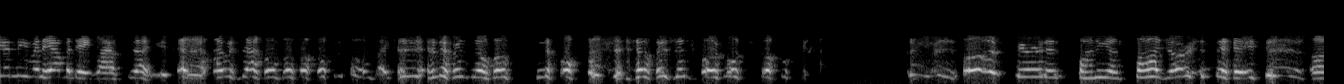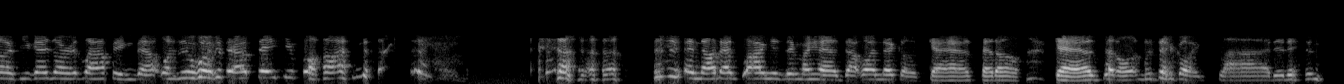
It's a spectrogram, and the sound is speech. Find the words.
didn't even have a date last night. I was at home alone. Oh my, and there was no, no, it was a total joke. Oh, spirit is funny as fudge, aren't they? Oh, if you guys aren't laughing, that wasn't what that. Thank you, Fawn. and now that song is in my head. That one that goes gas pedal, gas pedal, but they're going slide it in.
